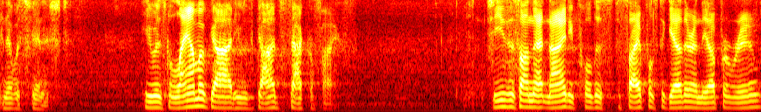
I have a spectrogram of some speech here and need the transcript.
and it was finished. He was the Lamb of God, he was God's sacrifice. Jesus, on that night, he pulled his disciples together in the upper room,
